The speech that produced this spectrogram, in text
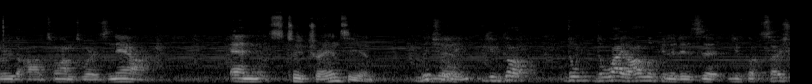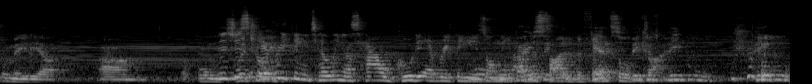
through the hard times whereas now and It's too transient. literally you've got the, the way I look at it is that you've got social media um, a form. There's just everything telling us how good everything is Well, on the other side of the fence yes, all the because time. people, people,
